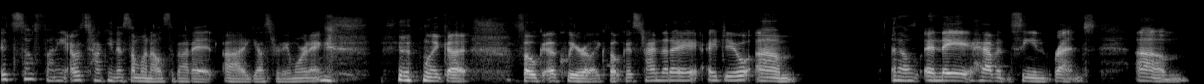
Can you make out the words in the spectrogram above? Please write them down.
it's so funny. I was talking to someone else about it uh, yesterday morning, like a folk a queer like focus time that I I do. Um, and I was and they haven't seen Rent. Um,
